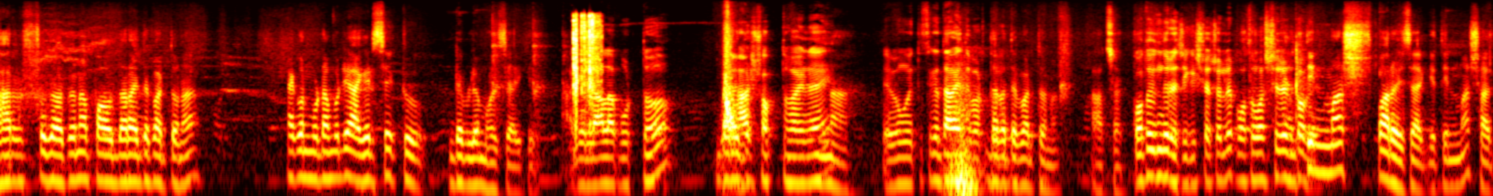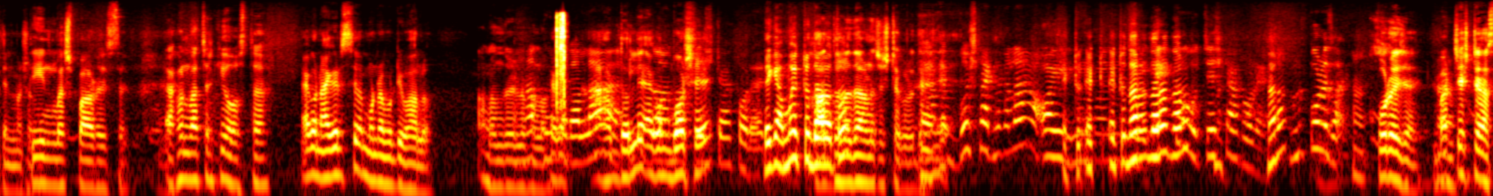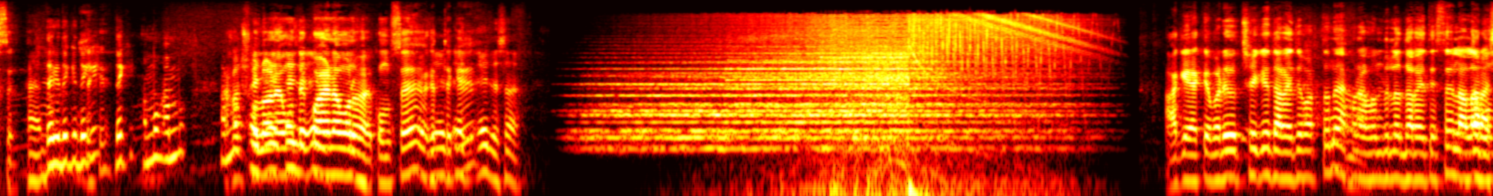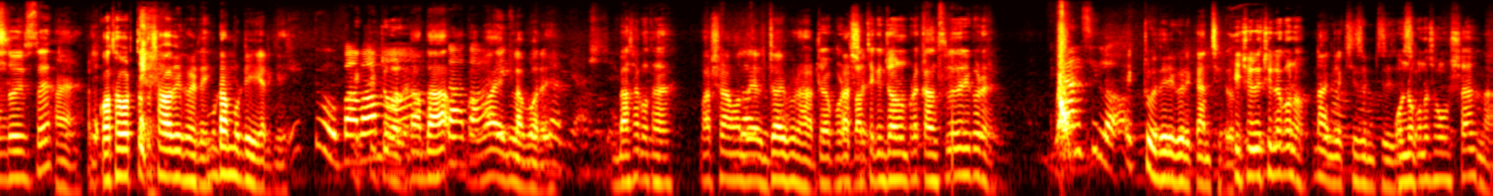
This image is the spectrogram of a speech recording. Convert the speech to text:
ঘাড় সোজা হতো না পাও দাঁড়াইতে পারতো না। এখন মোটামুটি আগের চেয়ে একটু ডেভেলপ হয়েছে আর কি। আগে লালা পড়তো শক্ত হয় নাই না। এবং ওই থেকে দাঁড়াইতে পারতো দাঁড়াতে পারতো না। আচ্ছা কতদিন ধরে চিকিৎসা চলে? প্রথম আসছিলেন তিন মাস পার হয়েছে আর কি তিন মাস সাড়ে তিন মাস তিন মাস পার হয়েছে। এখন বাচ্চার কি অবস্থা? এখন আগের চেয়ে মোটামুটি ভালো। আলহামদুলিল্লাহ ভালো। হাত ধরলে এখন বসে। দেখি আমি একটু দাঁড়াতো ধরে দাঁড়ানোর চেষ্টা করে দেখি। বসে থাকলে গেলে একটু একটু একটু দাঁড়া দাঁড়া দাঁড়া চেষ্টা করে। দাঁড়া। মানে পড়ে যায়। পড়ে যায় বাট চেষ্টা আছে। হ্যাঁ দেখি দেখি দেখি দেখি। আম্মু আম্মু আম্মু এখন ষোলো মধ্যে কয় না মনে হয়? কমছে আগের থেকে এই- এই যে স্যার। আগে একেবারে হচ্ছে গিয়ে দাঁড়াইতে পারতো না এখন আলহামদুলিল্লাহ দাঁড়াইতেছে লালা বন্ধ হয়েছে। হ্যাঁ। কথাবার্তা তো স্বাভাবিক হয় নাই। মোটামুটি আর কি। বাবা দাদা বাবা এগুলা বলে বাসা কোথায়? বাসা আমাদের জয়পুরহাট। জয়পুর বাচ্চা কি জন্ম পরে দেরি করে? একটু দেরি করে কাঁদছিল। খিচুড়ি ছিল কোনো? না এগুলো খিচুড়ি টিচুড়ি অন্য কোনো সমস্যা? না।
